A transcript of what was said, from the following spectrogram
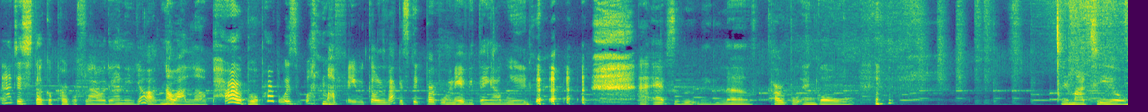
And I just stuck a purple flower down there. Y'all know I love purple. Purple is one of my favorite colors. If I could stick purple in everything, I would. I absolutely love purple and gold. and my teal,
